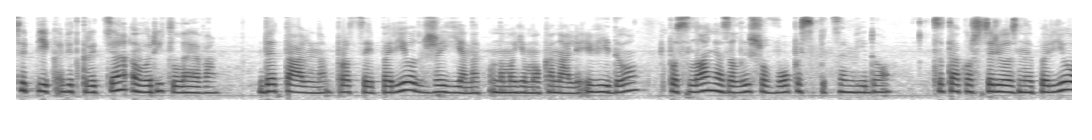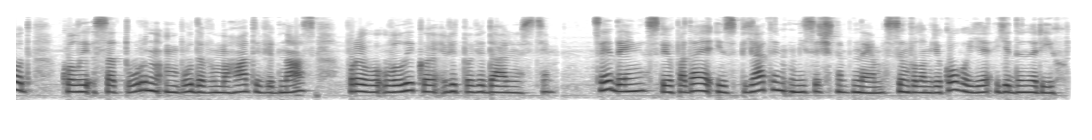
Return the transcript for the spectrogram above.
Це пік відкриття воріт Лева. Детально про цей період вже є на, на моєму каналі відео. Посилання залишу в описі під цим відео. Це також серйозний період, коли Сатурн буде вимагати від нас прояву великої відповідальності. Цей день співпадає із п'ятим місячним днем, символом якого є єдиноріг,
